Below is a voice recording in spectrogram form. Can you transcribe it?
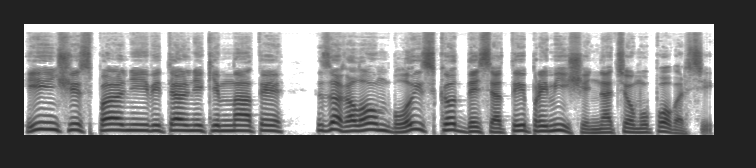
інші спальні і вітальні кімнати, загалом близько десяти приміщень на цьому поверсі.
